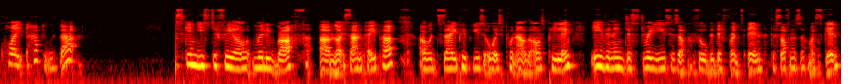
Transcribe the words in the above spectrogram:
quite happy with that. My skin used to feel really rough, um, like sandpaper. I would say people used to always point out that I was peeling. Even in just three uses, I can feel the difference in the softness of my skin.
